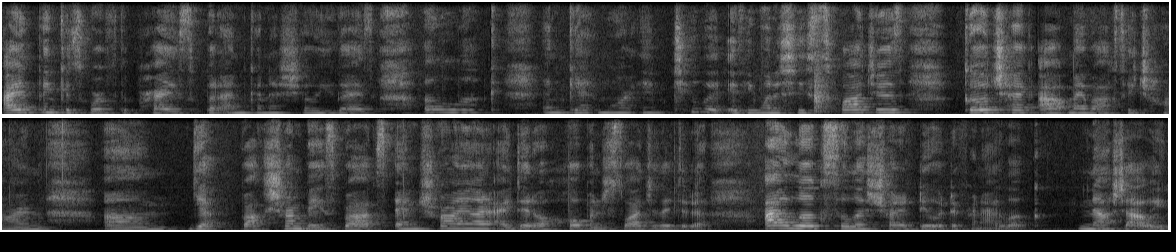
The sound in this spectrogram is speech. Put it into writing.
I think it's worth the price, but I'm going to show you guys a look and get more into it. If you want to see swatches, go check out my BoxyCharm. Um, yeah, BoxyCharm base box and try on. I did a whole bunch of swatches. I did a eye look, so let's try to do a different eye look. Now, shall we?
